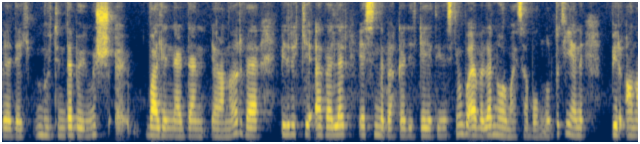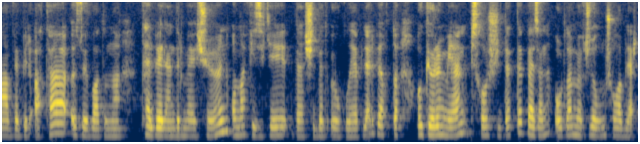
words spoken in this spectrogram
belə deyək, mühitində böyümüş e, valideynlərdən yaranır və bilirik ki, əvvəllər e, sizin də bəx qeyd etdiyiniz kimi bu əvvəllər norma hesab olunurdu ki, yəni bir ana və bir ata öz övladını tərbiyələndirmək üçün ona fiziki də şiddət uygulaya bilər və yaxud da o görünməyən psixoloji şiddət də bəzən orada mövcud olmuş ola bilər.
